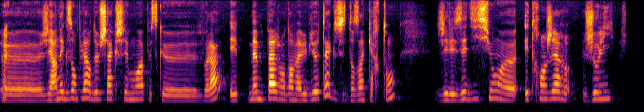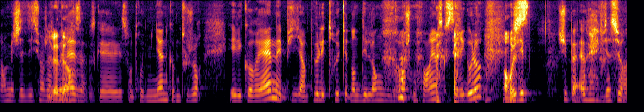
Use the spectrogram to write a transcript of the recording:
Ouais. Euh, j'ai un exemplaire de chaque chez moi parce que voilà, et même pas genre dans ma bibliothèque, c'est dans un carton. J'ai les éditions euh, étrangères jolies, genre mes éditions japonaises parce qu'elles sont trop mignonnes comme toujours, et les coréennes, et puis un peu les trucs dans des langues vraiment je comprends rien parce que c'est rigolo. En russe Je suis pas, ouais, bien sûr,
